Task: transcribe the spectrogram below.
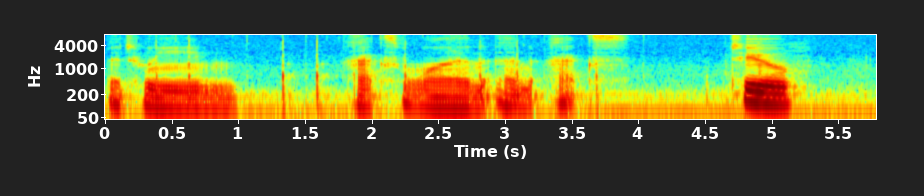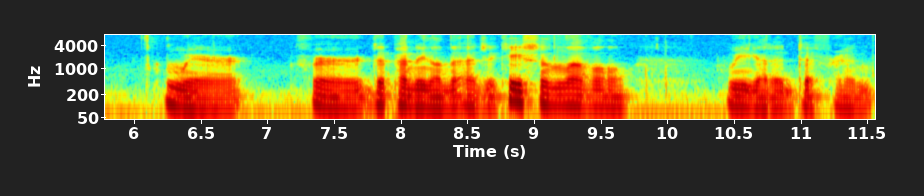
between x1 and x2 where for depending on the education level we get a different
